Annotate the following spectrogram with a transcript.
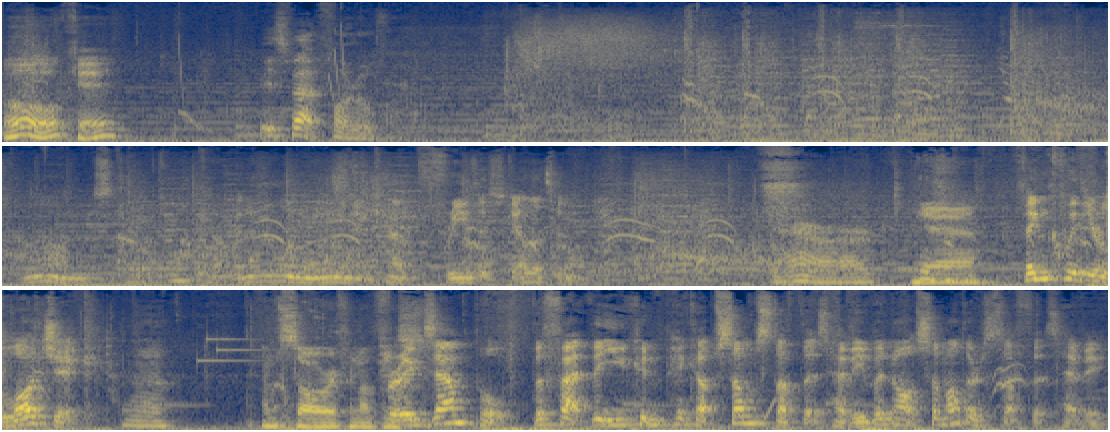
Oh, okay. It's about far over. Come on, stop talking about when everyone knows you can't freeze the skeleton. Arrgh. Yeah, Think with your logic. Uh, I'm sorry for not For example, the fact that you can pick up some stuff that's heavy but not some other stuff that's heavy.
